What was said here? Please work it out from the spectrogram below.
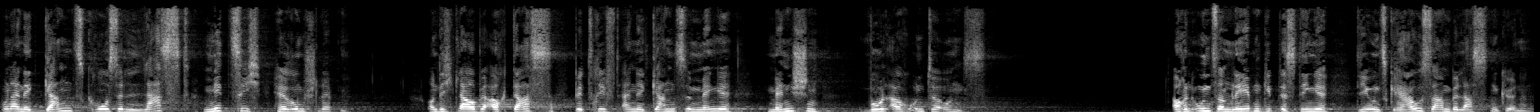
und eine ganz große Last mit sich herumschleppen. Und ich glaube, auch das betrifft eine ganze Menge Menschen, wohl auch unter uns. Auch in unserem Leben gibt es Dinge, die uns grausam belasten können.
